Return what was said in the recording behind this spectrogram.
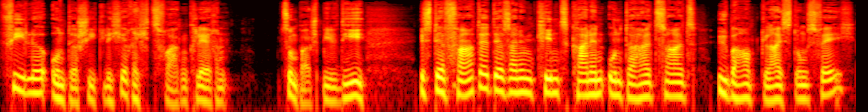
viele unterschiedliche Rechtsfragen klären. Zum Beispiel die, ist der Vater, der seinem Kind keinen Unterhalt zahlt, überhaupt leistungsfähig?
